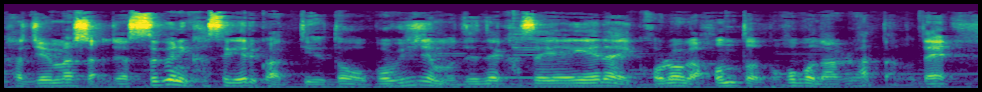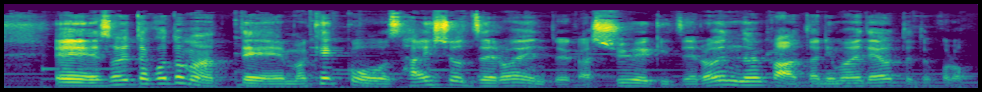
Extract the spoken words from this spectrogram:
始めました。じゃあすぐに稼げるかっていうと僕自身も全然稼げない頃が本当ほぼ長かったので、えー、そういったこともあって、まあ、結構最初0円というか収益0円なんか当たり前だよってところ。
